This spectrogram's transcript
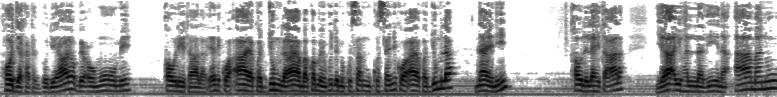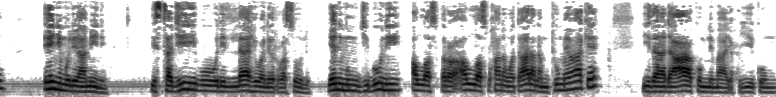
hoja katika kujayo biumumi qawli ta'ala. Yani kwa aya kwa jumla aya ambayo kwamba imekuja mkusanyiko wa aya kwa jumla naye ni qawli lahi ta'ala ya ayyuhalladhina amanu enyi mlioamini istajibu lillahi wa lirrasul yani mumjibuni Allah Allah subhanahu wa ta'ala na mtume wake idha da'akum lima yuhyikum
